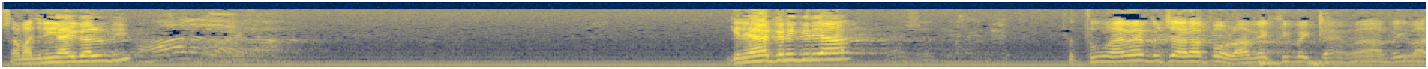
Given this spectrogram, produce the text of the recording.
سمجھ نہیں آئی گل گریا کہ نہیں گریا؟ تو ایویں بچارا بھولا ویکھی بیٹھا واہ بھائی، واہ،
